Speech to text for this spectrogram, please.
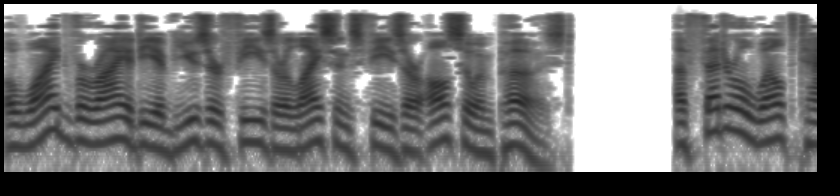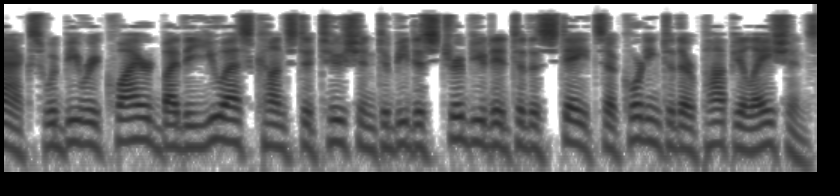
A wide variety of user fees or license fees are also imposed. A federal wealth tax would be required by the U.S. Constitution to be distributed to the states according to their populations,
